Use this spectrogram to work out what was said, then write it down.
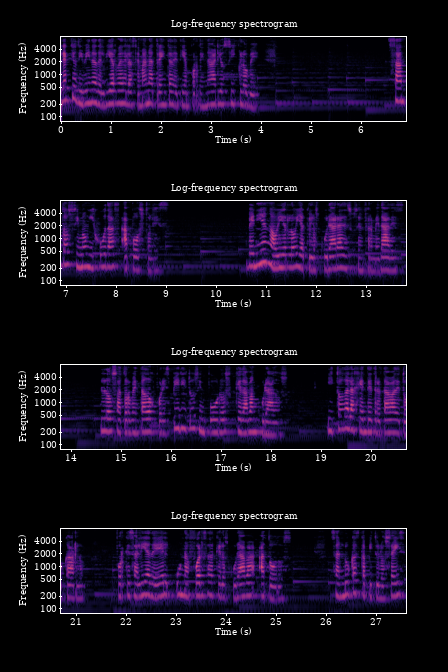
Lectio Divina del viernes de la semana 30 de tiempo ordinario, ciclo B. Santos Simón y Judas, apóstoles. Venían a oírlo y a que los curara de sus enfermedades. Los atormentados por espíritus impuros quedaban curados, y toda la gente trataba de tocarlo, porque salía de él una fuerza que los curaba a todos. San Lucas capítulo 6,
